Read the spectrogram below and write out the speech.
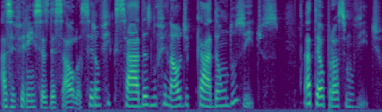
As referências dessa aula serão fixadas no final de cada um dos vídeos. Até o próximo vídeo.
